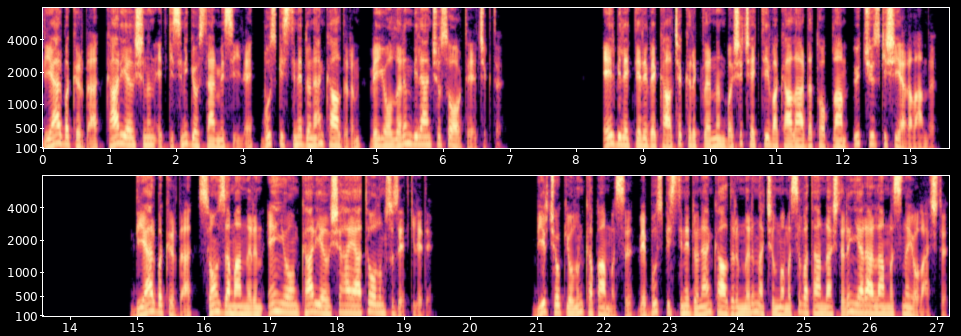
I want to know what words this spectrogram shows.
Diyarbakır'da kar yağışının etkisini göstermesiyle buz pistine dönen kaldırım ve yolların bilançosu ortaya çıktı. El bilekleri ve kalça kırıklarının başı çektiği vakalarda toplam 300 kişi yaralandı. Diyarbakır'da son zamanların en yoğun kar yağışı hayatı olumsuz etkiledi. Birçok yolun kapanması ve buz pistine dönen kaldırımların açılmaması vatandaşların yararlanmasına yol açtı.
